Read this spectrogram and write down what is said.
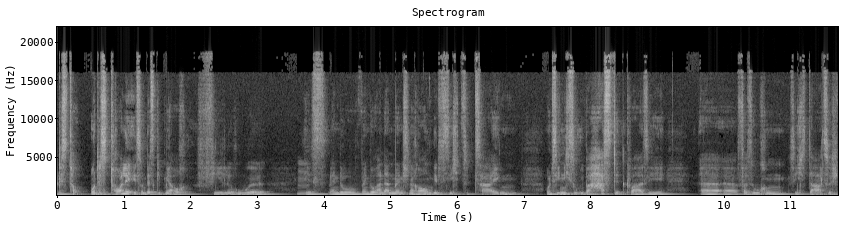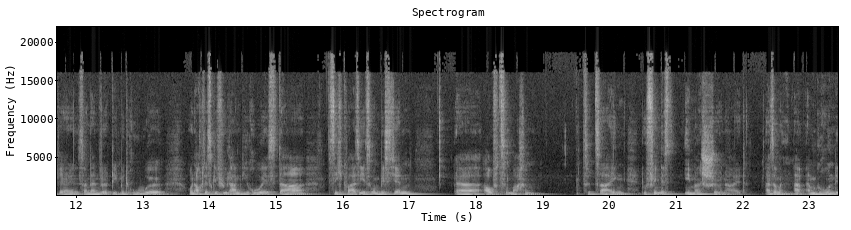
Und, das, und das Tolle ist, und das gibt mir auch viel Ruhe, mhm. ist, wenn du, wenn du anderen Menschen Raum gibst, sich zu zeigen und sie nicht so überhastet quasi äh, äh, versuchen, sich darzustellen, sondern wirklich mit Ruhe und auch das Gefühl haben, die Ruhe ist da, sich quasi so ein bisschen äh, aufzumachen, zu zeigen, du findest immer Schönheit. Also mhm. am, am, Grunde,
